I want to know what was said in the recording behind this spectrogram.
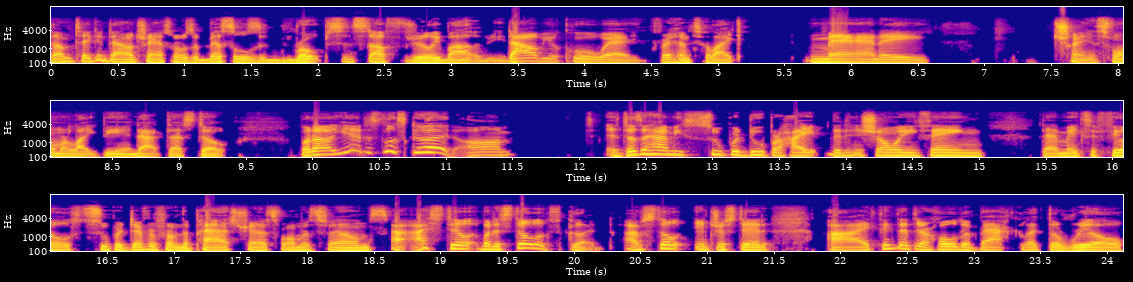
them taking down transformers with missiles and ropes and stuff really bothered me. That would be a cool way for him to like man a transformer like being. That that's dope. But uh yeah, this looks good. Um it doesn't have me super duper hype. They didn't show anything that makes it feel super different from the past Transformers films. I, I still, but it still looks good. I'm still interested. I think that they're holding back like the real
